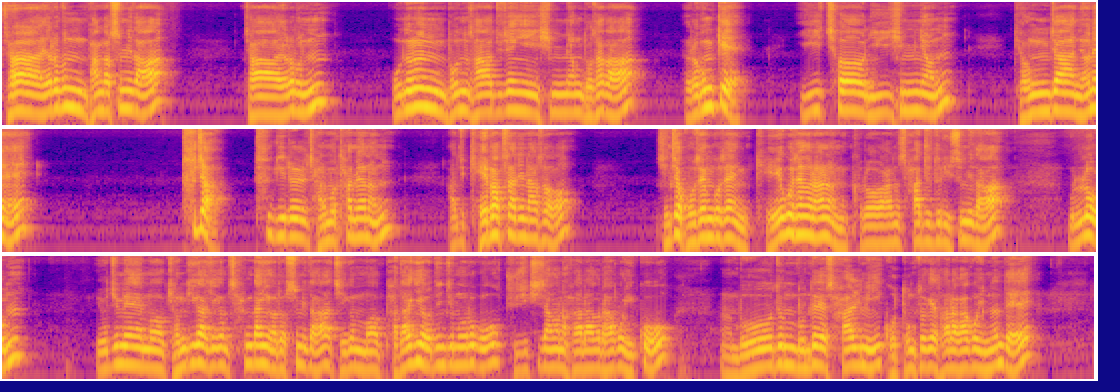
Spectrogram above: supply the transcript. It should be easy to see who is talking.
Speaker 1: 자, 여러분 반갑습니다. 자, 여러분 오늘은 본 사주쟁이 신명도사가 여러분께 2020년 경자년에 투자, 투기를 잘못하면은 아주 개박살이 나서 진짜 고생고생, 개고생을 하는 그러한 사주들이 있습니다. 물론 요즘에 뭐 경기가 지금 상당히 어렵습니다. 지금 뭐 바닥이 어딘지 모르고 주식시장은 하락을 하고 있고 어, 모든 분들의 삶이 고통 속에 살아가고 있는데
